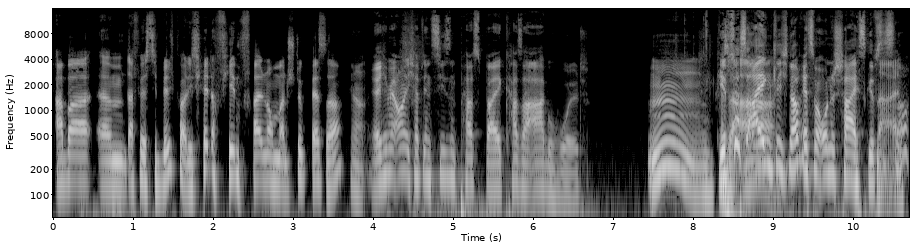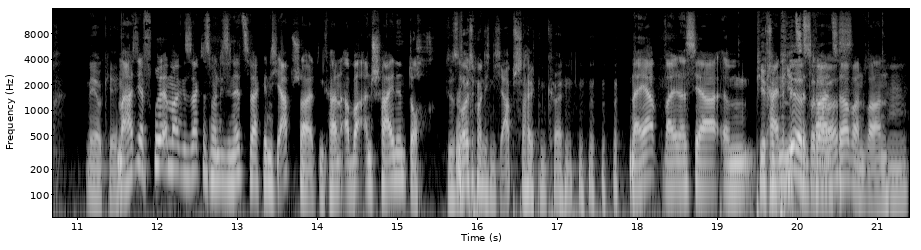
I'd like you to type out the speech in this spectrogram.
Aber ähm, dafür ist die Bildqualität auf jeden Fall noch mal ein Stück besser. Ja, ja ich habe mir auch, ich habe den Season Pass bei Casa A geholt. Mm, Gibt's das eigentlich noch? Jetzt mal ohne Scheiß, gibt's das Nein. noch? Nee, okay. Man hat ja früher immer gesagt, dass man diese Netzwerke nicht abschalten kann, aber anscheinend doch. Wieso sollte man dich nicht abschalten können? Naja, weil das ja ähm, Peer-to-peer keine mit zentralen? Servern waren. Hm,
